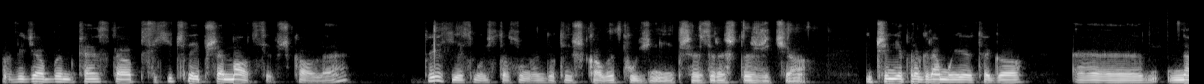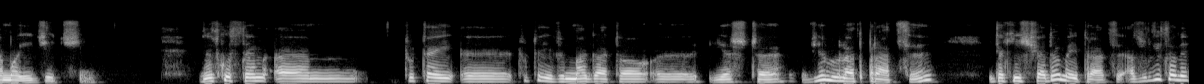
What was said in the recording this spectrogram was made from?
powiedziałbym często psychicznej przemocy w szkole, to jaki jest mój stosunek do tej szkoły później, przez resztę życia? I czy nie programuję tego e, na moje dzieci? W związku z tym tutaj, e, tutaj wymaga to e, jeszcze wielu lat pracy i takiej świadomej pracy, a z drugiej strony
